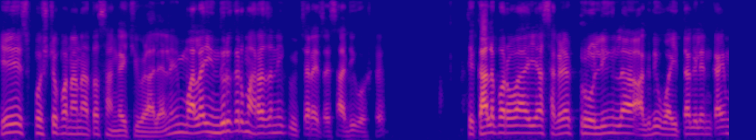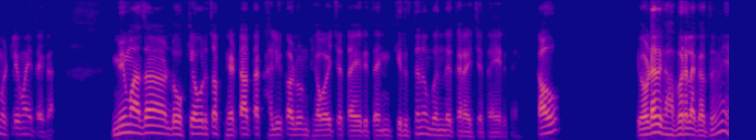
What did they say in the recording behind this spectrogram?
हे स्पष्टपणानं आता सांगायची वेळ आली आणि मला इंदुरकर महाराजांनी एक विचारायचं आहे साधी गोष्ट. ते काल परवा या सगळ्या ट्रोलिंगला अगदी वैतागले आणि काय म्हटले माहिती आहे का? मी माझा डोक्यावरचा फेटा आता खाली काढून ठेवायच्या तयारीत आहे आणि कीर्तन बंद करायच्या तयारीत आहे. का हो? एवढ्यात घाबरला का तुम्ही?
